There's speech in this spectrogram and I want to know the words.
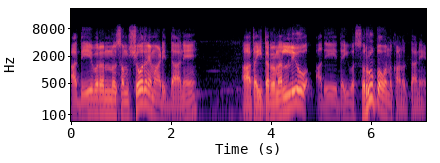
ಆ ದೇವರನ್ನು ಸಂಶೋಧನೆ ಮಾಡಿದ್ದಾನೆ ಆತ ಇತರನಲ್ಲಿಯೂ ಅದೇ ದೈವ ಸ್ವರೂಪವನ್ನು ಕಾಣುತ್ತಾನೆ.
